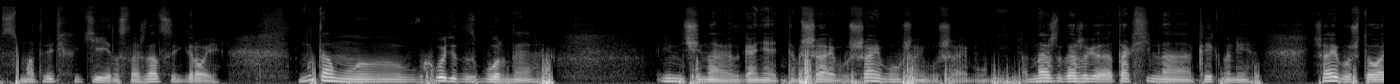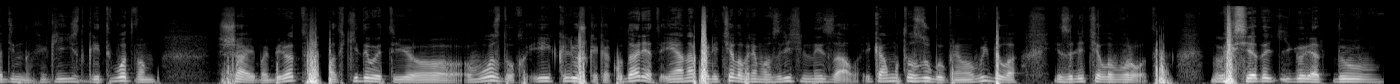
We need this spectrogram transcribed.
смотреть хоккей, наслаждаться игрой. Ну, там э, выходит сборная и начинают гонять там шайбу, шайбу, шайбу, шайбу. Однажды даже так сильно крикнули шайбу, что один хоккеист говорит, вот вам шайба берет, подкидывает ее в воздух и клюшкой как ударит, и она полетела прямо в зрительный зал. И кому-то зубы прямо выбила и залетела в рот. Ну, все такие говорят, ну,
